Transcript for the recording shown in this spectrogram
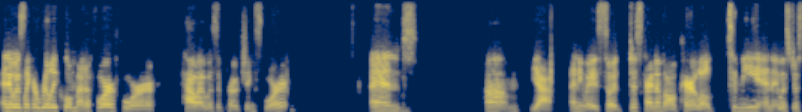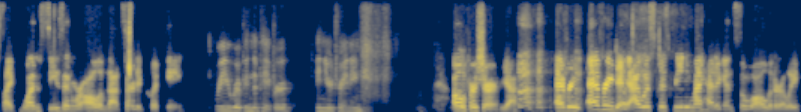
And it was like a really cool metaphor for how i was approaching sport. And mm. um yeah anyways so it just kind of all paralleled to me. And it was just like one season where all of that started clicking. Were you ripping the paper in your training Oh, for sure. Yeah. Every every day I was just beating my head against the wall literally.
